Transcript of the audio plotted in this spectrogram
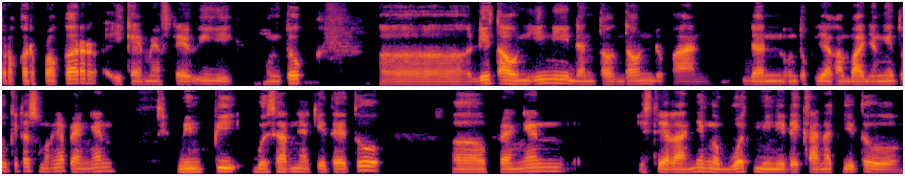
proker-proker IKM FTWI untuk uh, di tahun ini dan tahun-tahun depan. Dan untuk jangka panjang itu kita sebenarnya pengen mimpi besarnya kita itu uh, pengen istilahnya ngebuat mini dekanat gitu.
